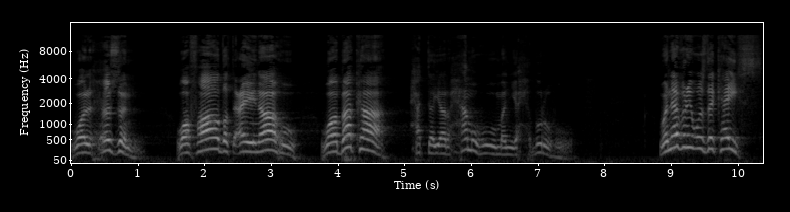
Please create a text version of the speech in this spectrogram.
والحزن وفاضت عيناه وبكى حتى يرحمه من يحضره. Whenever it was the case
